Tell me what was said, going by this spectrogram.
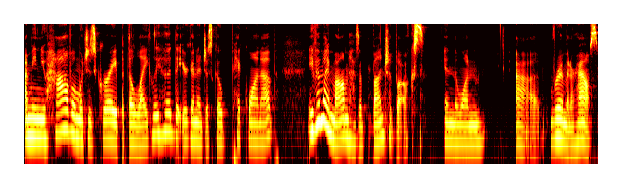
I mean, you have them, which is great, but the likelihood that you're going to just go pick one up. Even my mom has a bunch of books in the one uh, room in her house.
